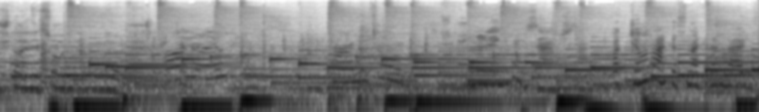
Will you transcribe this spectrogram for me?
üç tanesi orada duruyormuş. Şunun rengi de güzelmiş. Bak camın arkasına kadar verdim.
